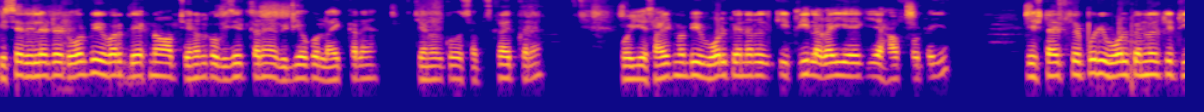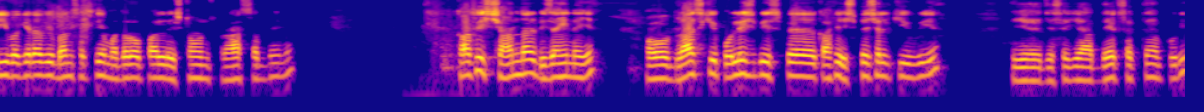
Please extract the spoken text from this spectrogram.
इससे रिलेटेड और भी वर्क देखना हो, आप चैनल को विज़िट करें वीडियो को लाइक करें चैनल को सब्सक्राइब करें। और ये साइड में भी वॉल पैनल की ट्री लगाई है कि ये हाफ़ फुट है ये। इस टाइप से पूरी वॉल पैनल की ट्री वगैरह भी बन सकती है मदर ऑफ़ स्टोन ब्रास सब में काफ़ी शानदार डिज़ाइन है ये। और ब्रास की पॉलिश भी इस पर काफ़ी स्पेशल की हुई है। ये जैसे कि आप देख सकते हैं पूरी।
